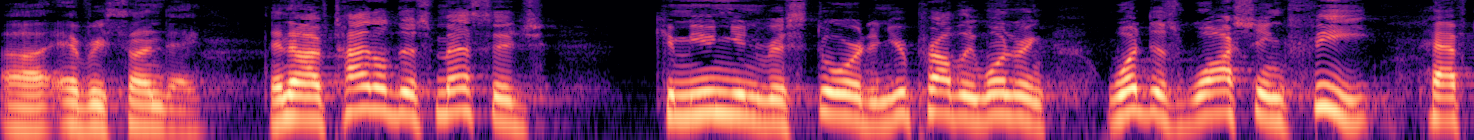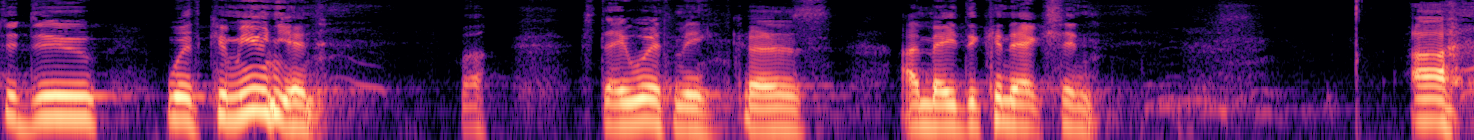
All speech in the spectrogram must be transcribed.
uh, every Sunday. And now I've titled this message, Communion Restored, and you're probably wondering, what does washing feet have to do with communion? well, stay with me because I made the connection. Uh,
